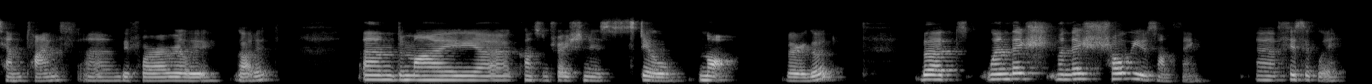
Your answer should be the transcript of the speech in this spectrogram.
ten times um, before I really got it. And my uh, concentration is still not very good. But when they sh- when they show you something uh, physically,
